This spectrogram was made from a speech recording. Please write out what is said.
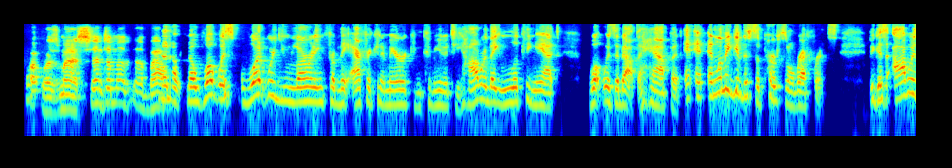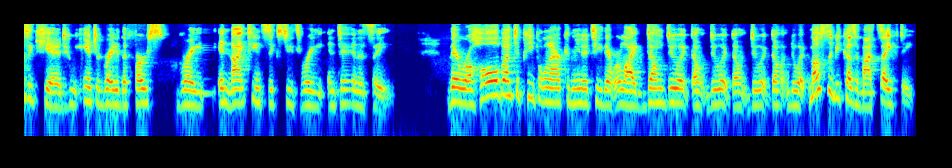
What was my sentiment about? No, no, no. What was what were you learning from the African American community? How were they looking at what was about to happen? And, and, and, let me give this a personal reference because I was a kid who integrated the first grade in 1963 in Tennessee. There were a whole bunch of people in our community that were like, don't do it, don't do it, don't do it, don't do it, mostly because of my safety.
